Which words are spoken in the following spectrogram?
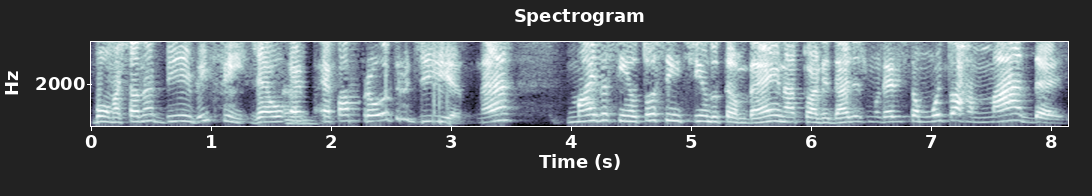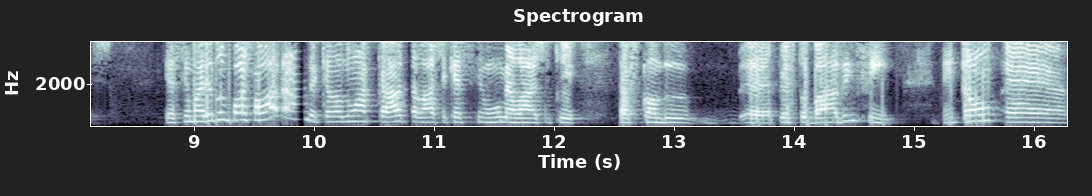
Bom, mas está na Bíblia, enfim, já é, é, é para outro dia, né? Mas, assim, eu estou sentindo também, na atualidade, as mulheres estão muito armadas. E, assim, o marido não pode falar nada, que ela não acata, ela acha que é ciúme, ela acha que está ficando é, perturbado, enfim. Então, é,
